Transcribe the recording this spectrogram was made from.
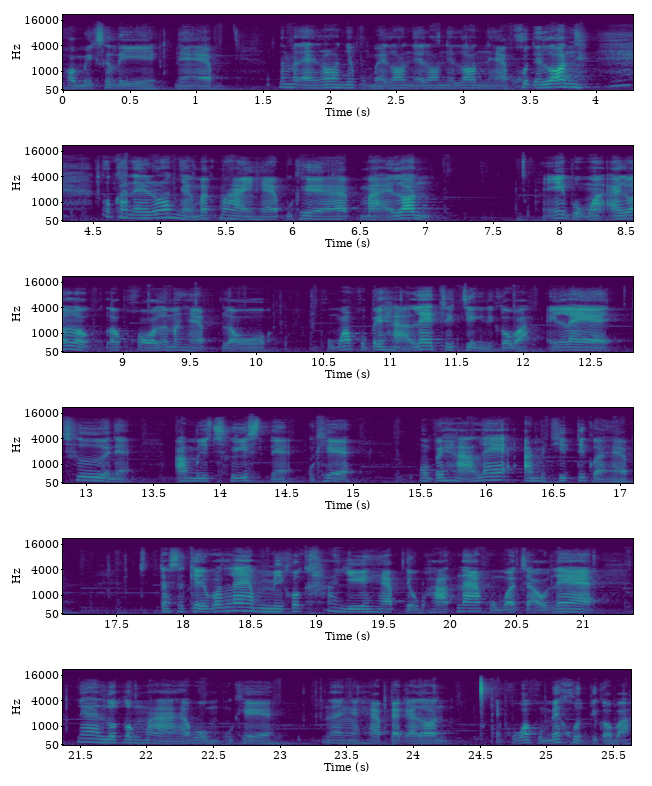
พอเอ็กซเรย์นะครับนั่นมันไอรอนเนี่ยผมไอรอนไอรอนไอรอนนะครับขุดไอรอนต้องการไอรอนอย่างมากมายครับโอเคครับมาไอรอน เอ้ผมว่าไอรอนเราเราพอแล้วมั้งครับ เราผมว่าผมไปหาแร่เจ๋งๆดีกว่าไอแร่ชื่อเนี่ยอะมิทิสเนี่ยโอเคผมไปหาแร่อะมิทิสดีกว่าครับแต่สังเกตว่าแร่มันมีค่อนข้างเยอะครับ เดี๋ยวพาร์ทหน้าผมว่าจะเอาแร่แร่ลดลงมาครับผมโอเคนั่นไงครับแบ็กไอรอนผมว่าผมไม่ขุดดีกว่าปะ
